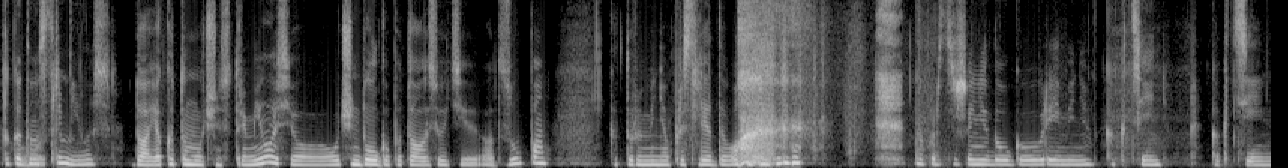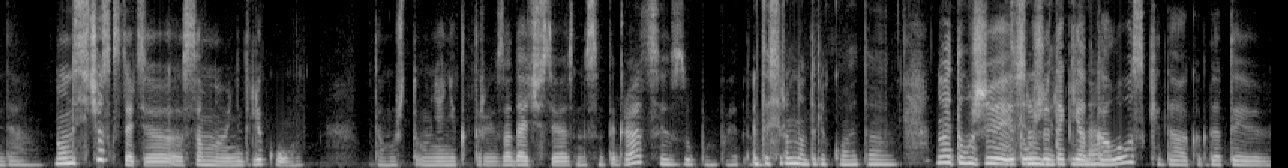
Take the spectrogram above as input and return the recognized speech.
Ты к этому вот. стремилась. Да, я к этому очень стремилась. Я очень долго пыталась уйти от зупа, который меня преследовал на протяжении долгого времени. Как тень. Как тень, да. Но он и сейчас, кстати, со мной недалеко потому что у меня некоторые задачи связаны с интеграцией с зубом, поэтому... Это все равно далеко, это... Ну, это уже, это, это уже такие да. отголоски, да, когда ты,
